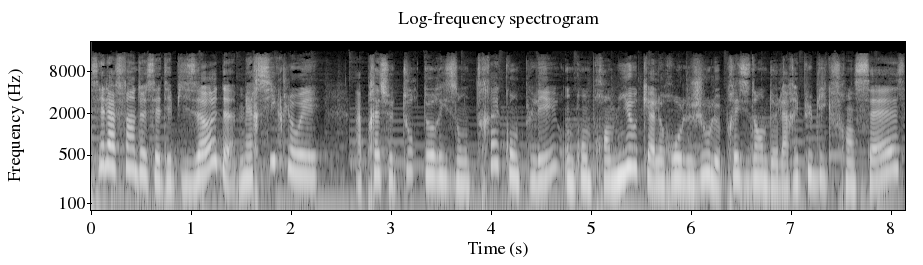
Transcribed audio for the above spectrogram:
C'est la fin de cet épisode. Merci Chloé. Après ce tour d'horizon très complet, on comprend mieux quel rôle joue le président de la République française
